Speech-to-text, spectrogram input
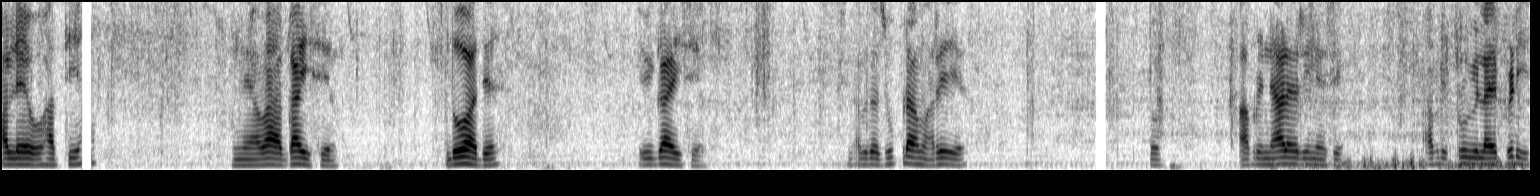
હાલે એવો હાથી. ને હવે ગાય છે. દોવા દેશ એવી ગાય છે. આ બધા ઝૂંપડામાં રહે તો આપણી નાળેરીને છે. આપણી ટુ વ્હીલર પડી.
